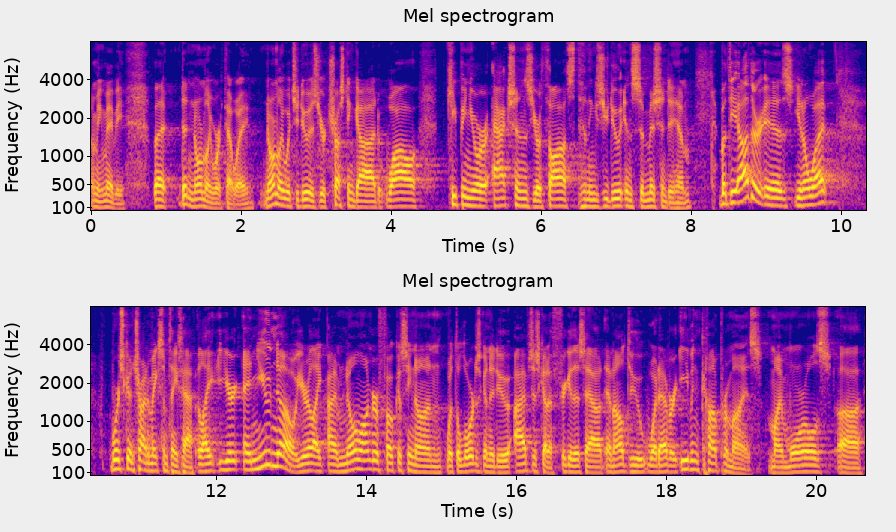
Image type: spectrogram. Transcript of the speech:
I mean, maybe. But it doesn't normally work that way. Normally, what you do is you're trusting God while keeping your actions, your thoughts, the things you do in submission to Him. But the other is, you know what? We're just going to try to make some things happen. Like you're, and you know, you're like, I'm no longer focusing on what the Lord is going to do. I've just got to figure this out, and I'll do whatever, even compromise my morals, uh,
